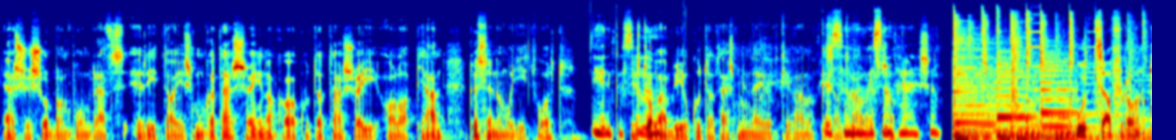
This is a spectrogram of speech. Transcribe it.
Elsősorban Pongrácz Rita és munkatársainak a kutatásai alapján. Köszönöm, hogy itt volt. Én köszönöm. És további jó kutatást, minden jót kívánok. Köszönöm, viszontlátásra. Utcafront.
